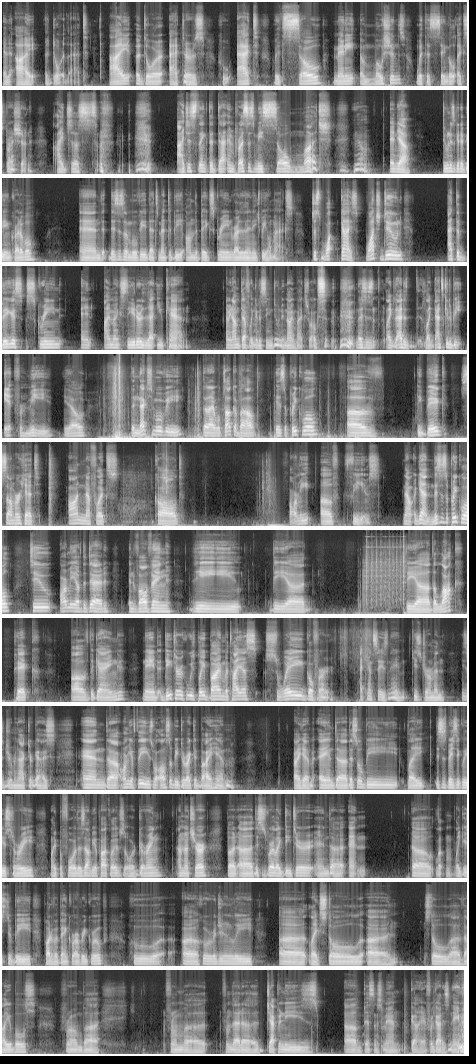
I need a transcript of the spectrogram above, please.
And I adore that. I adore actors who act with so many emotions with a single expression. I just I just think that that impresses me so much. You know. And yeah, Dune is going to be incredible. And this is a movie that's meant to be on the big screen rather than HBO Max. Just what guys, watch Dune at the biggest screen and IMAX theater that you can. I mean, I'm definitely gonna see Dune in IMAX, folks. this is like that is like that's gonna be it for me, you know. The next movie that I will talk about is a prequel of the big summer hit on Netflix called Army of Thieves. Now, again, this is a prequel to Army of the Dead involving the the uh, the uh, the lock pick of the gang named Dieter, who is played by Matthias Schweighöfer. I can't say his name. He's German. He's a German actor, guys. And uh, Army of Thieves will also be directed by him. By him. And uh, this will be like this is basically a story like before the zombie apocalypse or during. I'm not sure, but uh, this is where like Dieter and uh, and uh, like used to be part of a bank robbery group who uh, who originally uh, like stole uh, stole uh, valuables from uh, from uh, from that uh, Japanese um, businessman guy. I forgot his name.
